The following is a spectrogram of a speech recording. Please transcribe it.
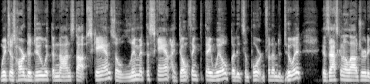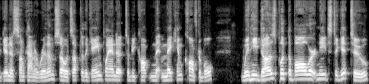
which is hard to do with the nonstop scan. So limit the scan. I don't think that they will, but it's important for them to do it because that's going to allow Drew to get into some kind of rhythm. So it's up to the game plan to, to be make him comfortable. When he does put the ball where it needs to get to,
